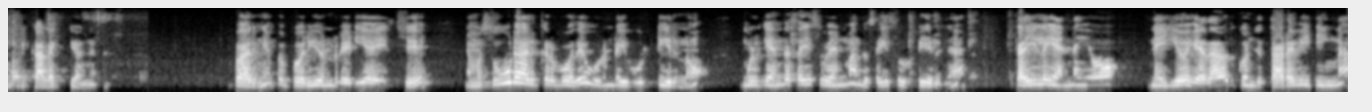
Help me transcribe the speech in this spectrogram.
இப்படி கலக்கிக்கோங்க. பாருங்க இப்போ பொரி ஒன்று ரெடி ஆயிடுச்சு நம்ம சூடா இருக்கிற போதே உருண்டை உருட்டிடணும். உங்களுக்கு எந்த சைஸ் வேணுமோ அந்த சைஸ் உருட்டிடுங்க. கையில எண்ணெயோ நெய்யோ ஏதாவது கொஞ்சம் தடவிட்டீங்கன்னா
